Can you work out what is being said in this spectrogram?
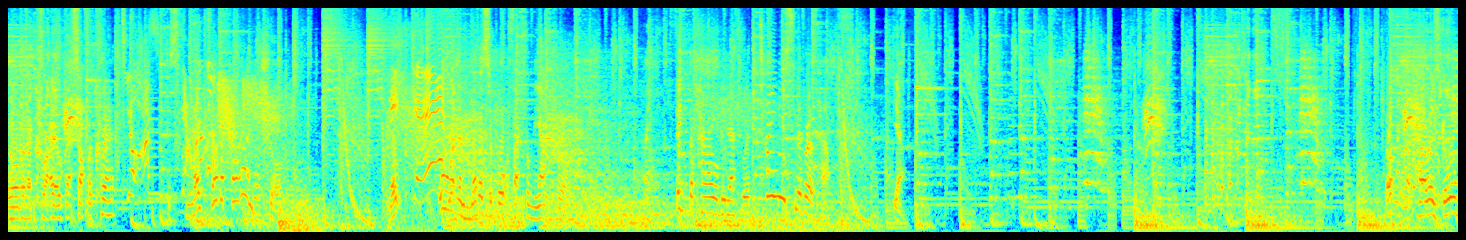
Oh, but a cryo gets off a crit. This might kill the power, I'm not sure. Nope. Oh, and another support effect from the Acro. I think the power will be left with a tiny sliver of health. Power's going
